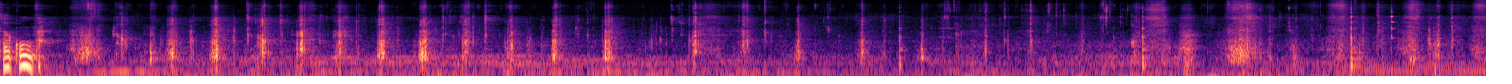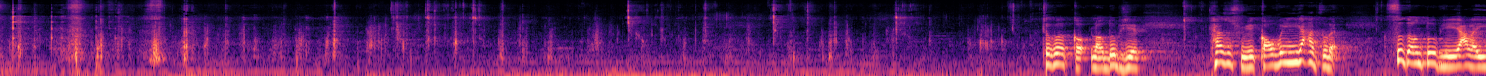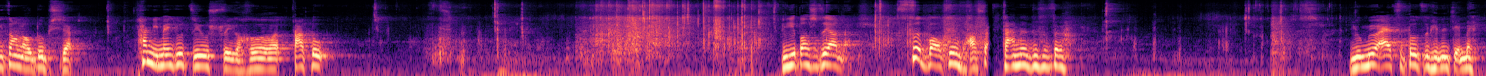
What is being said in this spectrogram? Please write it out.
这贡菜，这个高老豆皮，它是属于高温压制的。四张豆皮压了一张老豆皮，它里面就只有水和大豆。一包是这样的，四包更划算。咱们就是这个。有没有爱吃豆制品的姐妹？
